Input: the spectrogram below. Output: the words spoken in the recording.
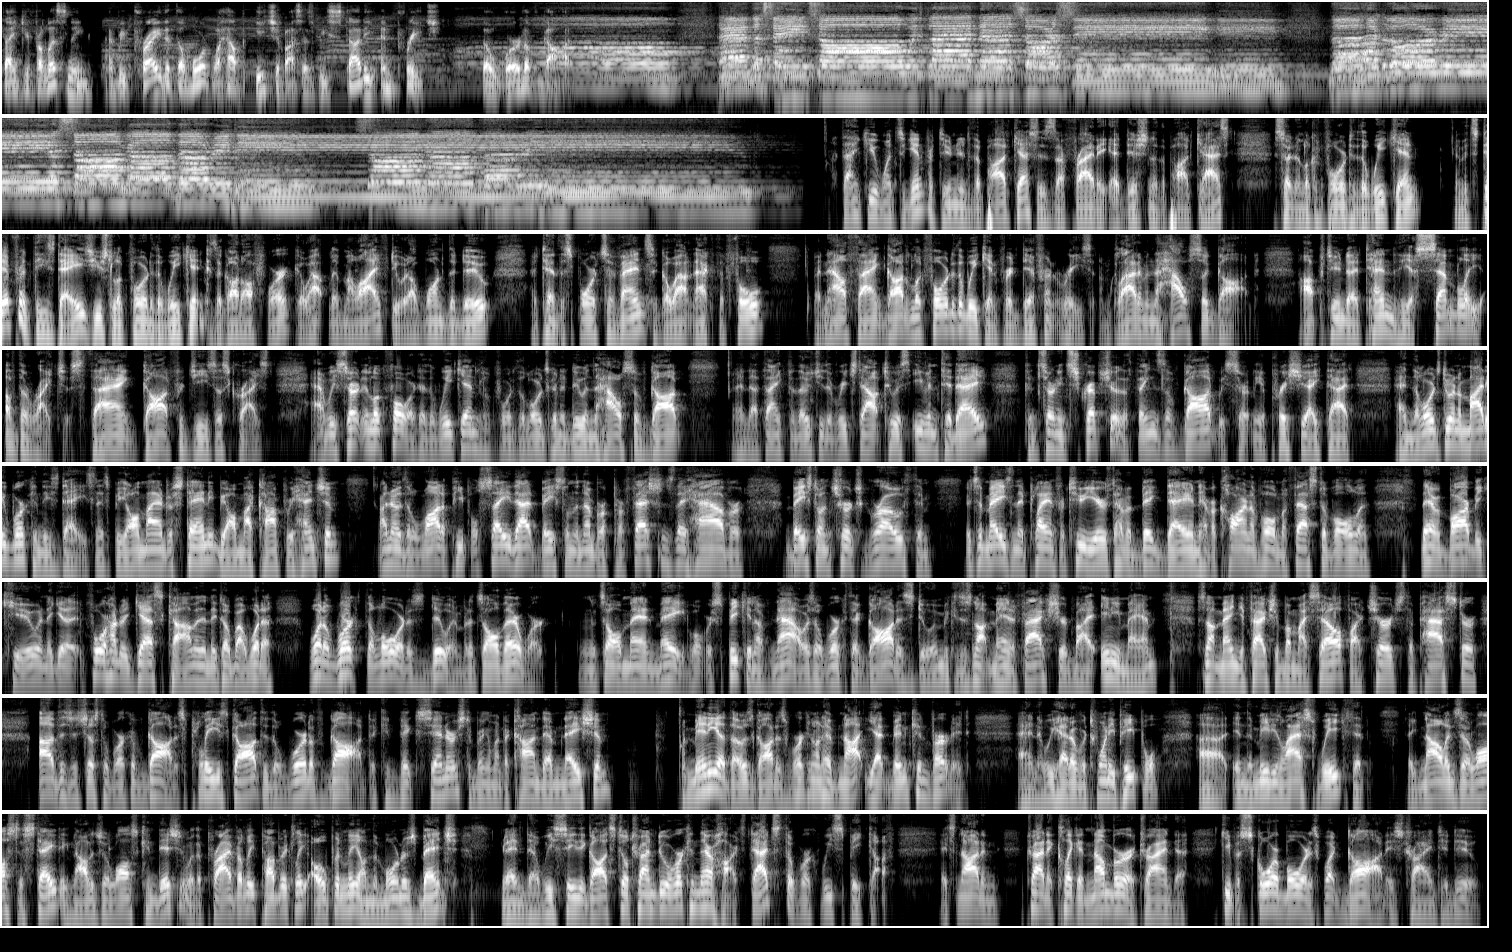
Thank you for listening, and we pray that the Lord will help each of us as we study and preach the Word of God. And the saints all with gladness are singing the glorious song of the redeemed, song of the redeemed. Thank you once again for tuning into the podcast. This is our Friday edition of the podcast. Certainly looking forward to the weekend. And it's different these days. Used to look forward to the weekend because I got off work, go out, live my life, do what I wanted to do, attend the sports events, and go out and act the fool. But now, thank God, I look forward to the weekend for a different reason. I'm glad I'm in the house of God. Opportunity to attend the assembly of the righteous. Thank God for Jesus Christ. And we certainly look forward to the weekend, look forward to the Lord's going to do in the house of God. And I thank for those of you that reached out to us even today concerning scripture, the things of God. We certainly appreciate that. And the Lord's doing a mighty work in these days. And it's beyond my understanding, beyond my comprehension. I know that a lot of people say that based on the number of professions they have or based on church growth. And it's amazing. They plan for two years to have a big day and they have a carnival and a festival and they have a barbecue and they get a 400 guests come and then they talk about what a, what a work the Lord is doing, but it's all their work. It's all man made. What we're speaking of now is a work that God is doing because it's not manufactured by any man. It's not manufactured by myself, our church, the pastor. Uh, this is just the work of God. It's pleased God through the word of God to convict sinners, to bring them under condemnation. Many of those God is working on have not yet been converted. And we had over 20 people uh, in the meeting last week that acknowledged their lost estate, acknowledged their lost condition, whether privately, publicly, openly on the mourner's bench. And uh, we see that God's still trying to do a work in their hearts. That's the work we speak of. It's not in trying to click a number or trying to keep a scoreboard. It's what God is trying to do.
